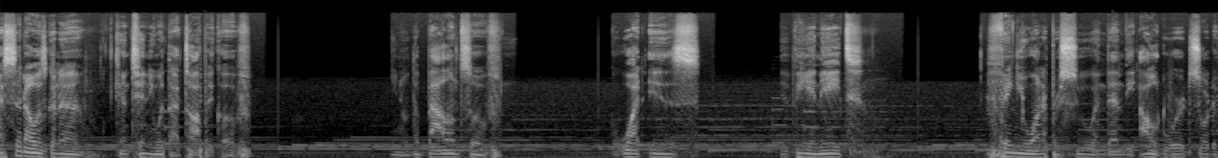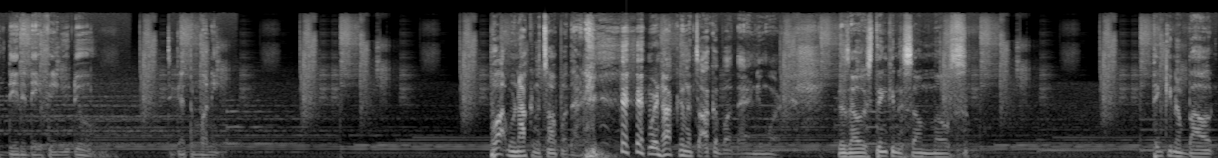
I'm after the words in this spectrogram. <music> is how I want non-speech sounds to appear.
I said I was gonna continue with that topic of, you know, the balance of what is the innate thing you want to pursue and then the outward sort of day to day thing you do to get the money. But we're not going to talk about that. <laughs> we're not going to talk about that anymore. Because I was thinking of something else. Thinking about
